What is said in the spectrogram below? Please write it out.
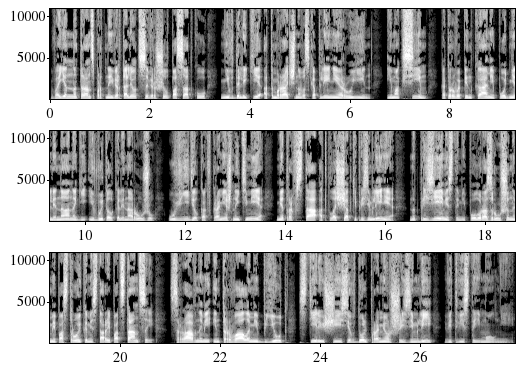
Военно-транспортный вертолет совершил посадку невдалеке от мрачного скопления руин, и Максим, которого пинками подняли на ноги и вытолкали наружу, увидел, как в кромешной тьме, метрах в ста от площадки приземления, над приземистыми, полуразрушенными постройками старой подстанции с равными интервалами бьют стелющиеся вдоль промерзшей земли ветвистые молнии.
